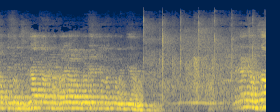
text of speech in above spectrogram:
at di pag-isbiyakan na kaya gawin yung nagpalagyan. Kaya nga sa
